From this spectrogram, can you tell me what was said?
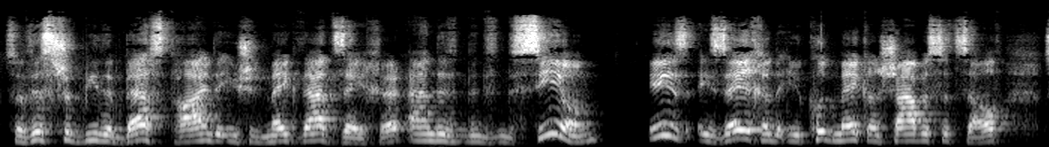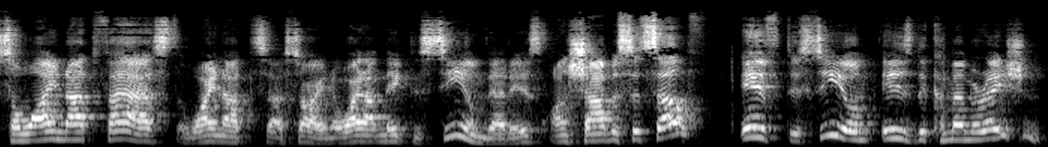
So this should be the best time that you should make that Zecher. And the, the, the Siyum is a Zecher that you could make on Shabbos itself. So why not fast? Why not, uh, sorry, why not make the Siyum, that is, on Shabbos itself? If the Siyum is the commemoration.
